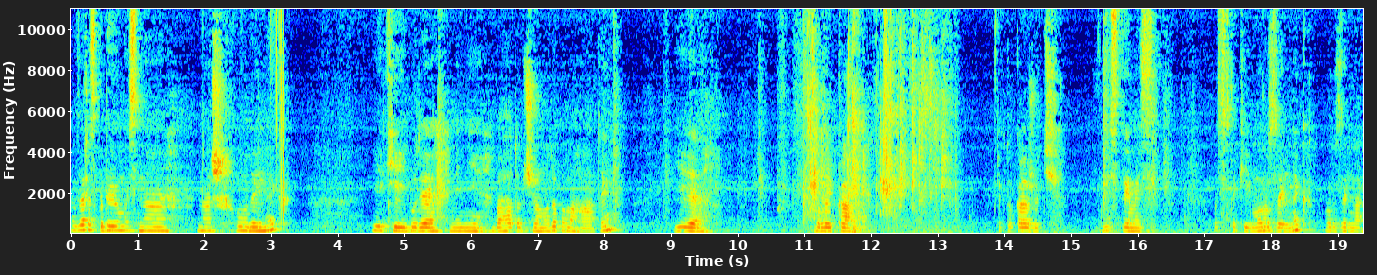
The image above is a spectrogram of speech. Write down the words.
А зараз подивимось на наш холодильник, який буде мені багато в чому допомагати. Є велика, як то кажуть, вмістимість ось в такий морозильник, морозильна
